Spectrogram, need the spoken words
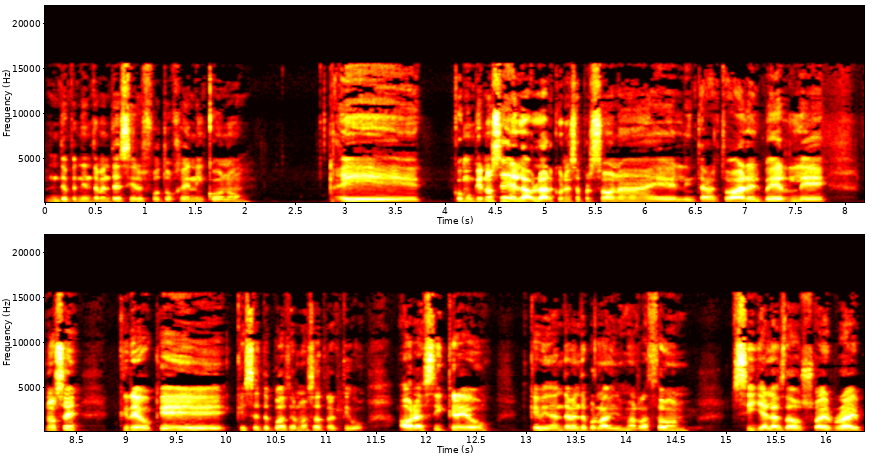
independientemente de si eres fotogénico o no, eh, como que no sé, el hablar con esa persona, el interactuar, el verle, no sé, creo que, que se te puede hacer más atractivo. Ahora sí creo que evidentemente por la misma razón, si ya le has dado swipe right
